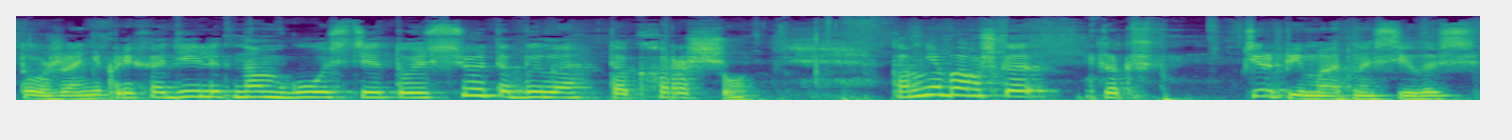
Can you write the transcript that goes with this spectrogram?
Тоже они приходили к нам в гости. То есть все это было так хорошо. Ко мне бабушка так терпимо относилась.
